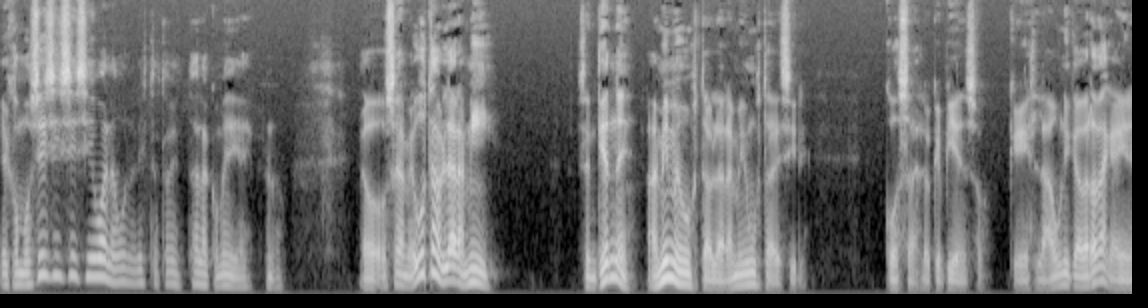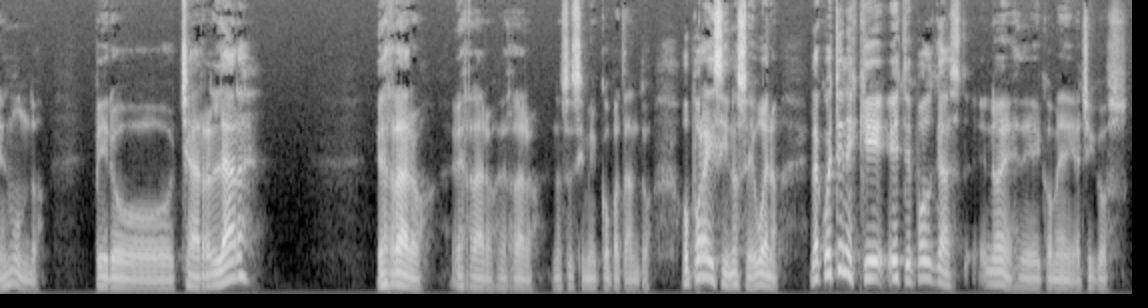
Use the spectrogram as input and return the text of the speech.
Es como, sí, sí, sí, sí, bueno, bueno, listo, está bien, está la comedia ahí. O sea, me gusta hablar a mí. ¿Se entiende? A mí me gusta hablar, a mí me gusta decir cosas, lo que pienso, que es la única verdad que hay en el mundo. Pero charlar es raro, es raro, es raro. No sé si me copa tanto. O por ahí sí, no sé. Bueno, la cuestión es que este podcast no es de comedia, chicos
